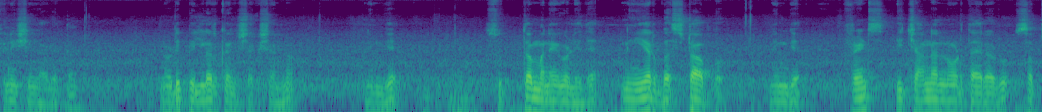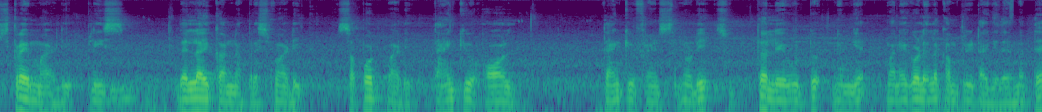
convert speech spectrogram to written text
ಫಿನಿಶಿಂಗ್ ಆಗುತ್ತೆ. ನೋಡಿ ಪಿಲ್ಲರ್ ಕನ್ಸ್ಟ್ರಕ್ಷನ್ನು ನಿಮಗೆ ಸುತ್ತ ಮನೆಗಳಿದೆ. ನಿಯರ್ ಬಸ್ ಸ್ಟಾಪು ನಿಮಗೆ ಫ್ರೆಂಡ್ಸ್ ಈ ಚಾನಲ್ ನೋಡ್ತಾ ಇರೋರು ಸಬ್ಸ್ಕ್ರೈಬ್ ಮಾಡಿ. ಪ್ಲೀಸ್ ಬೆಲ್ ಐಕಾನ್ನ ಪ್ರೆಸ್ ಮಾಡಿ. ಸಪೋರ್ಟ್ ಮಾಡಿ. Thank you all thank you friends ನೋಡಿ, ಸುತ್ತ ಲೇಔಟು ನಿಮಗೆ ಮನೆಗಳೆಲ್ಲ ಕಂಪ್ಲೀಟ್ ಆಗಿದೆ. ಮತ್ತು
